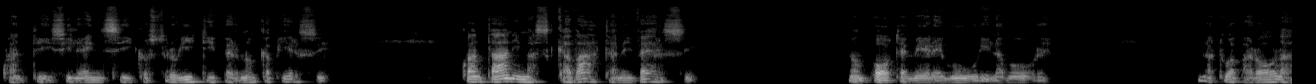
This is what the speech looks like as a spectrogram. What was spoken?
Quanti silenzi costruiti per non capirsi, quanta anima scavata nei versi. Non può temere muri l'amore, la tua parola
